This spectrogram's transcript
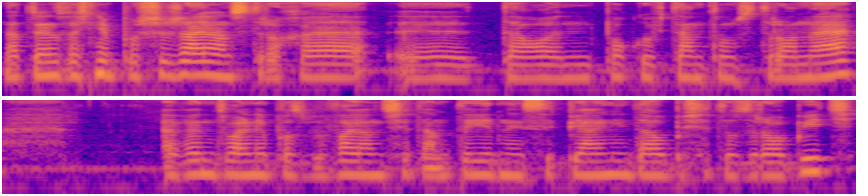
Natomiast właśnie poszerzając trochę y, ten pokój w tamtą stronę, ewentualnie pozbywając się tam tej jednej sypialni, dałoby się to zrobić.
